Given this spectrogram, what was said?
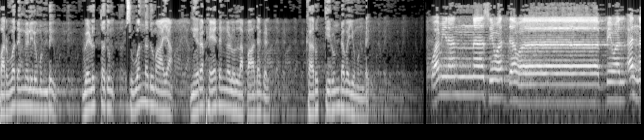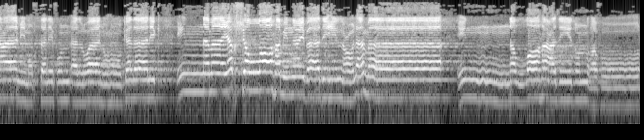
പർവ്വതങ്ങളിലുമുണ്ട് വെളുത്തതും ചുവന്നതുമായ നിറഭേദങ്ങളുള്ള പാതകൾ കറുത്തിരുണ്ടവയുമുണ്ട് ومن الناس والدواب والأنعام مختلف ألوانه كذلك إنما يخشى الله من عباده العلماء إن الله عزيز غفور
